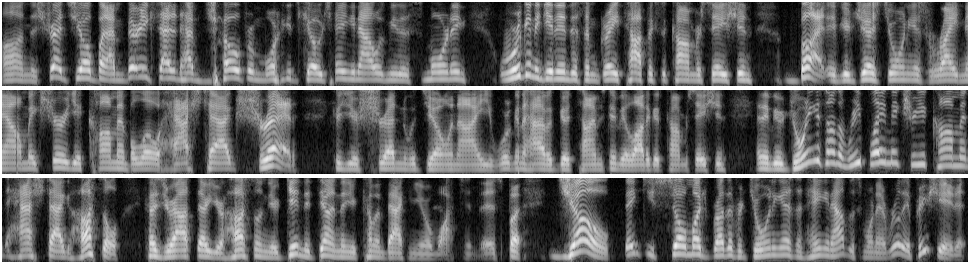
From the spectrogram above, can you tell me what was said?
on the Shred Show, but I'm very excited to have Joe from Mortgage Coach hanging out with me this morning. We're going to get into some great topics of conversation. But if you're just joining us right now, make sure you comment below hashtag Shred because you're shredding with Joe and I. We're going to have a good time. It's going to be a lot of good conversation. And if you're joining us on the replay, make sure you comment hashtag hustle because you're out there, you're hustling, you're getting it done, then you're coming back and you're watching this. But Joe, thank you so much, brother, for joining us and hanging out this morning. I really appreciate it.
